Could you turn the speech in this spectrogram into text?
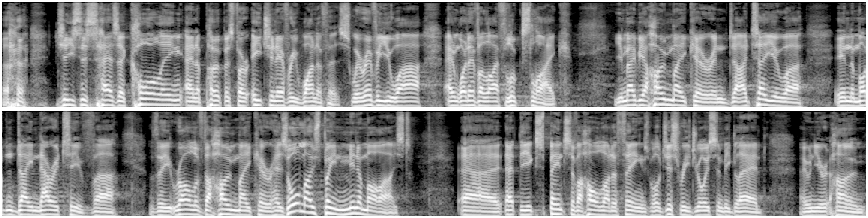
Uh, Jesus has a calling and a purpose for each and every one of us, wherever you are and whatever life looks like. You may be a homemaker, and I tell you, uh, in the modern day narrative, uh, the role of the homemaker has almost been minimized uh, at the expense of a whole lot of things. Well, just rejoice and be glad when you're at home,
